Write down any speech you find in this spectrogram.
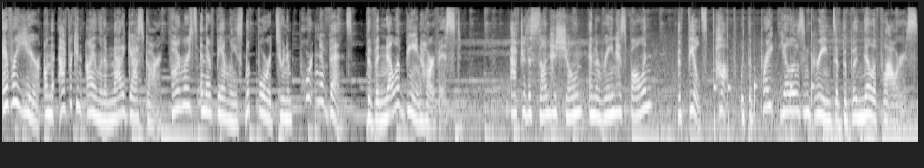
Every year on the African island of Madagascar, farmers and their families look forward to an important event the vanilla bean harvest. After the sun has shone and the rain has fallen, the fields pop with the bright yellows and greens of the vanilla flowers.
